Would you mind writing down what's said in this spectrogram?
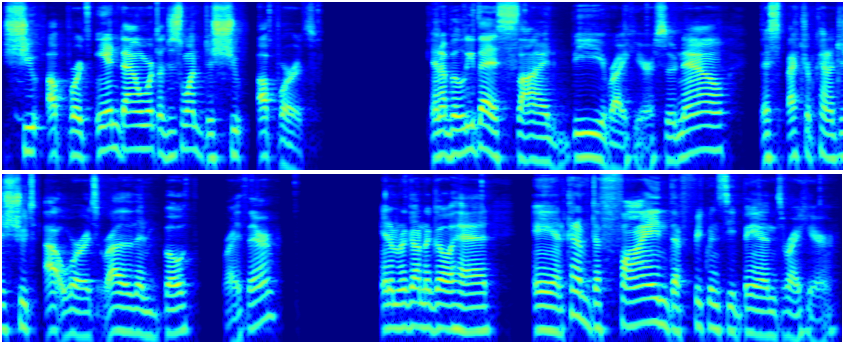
shoot upwards and downwards, I just wanted to shoot upwards. And I believe that is side B right here. So now the spectrum kind of just shoots outwards rather than both right there. And I'm gonna go ahead and kind of define the frequency bands right here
